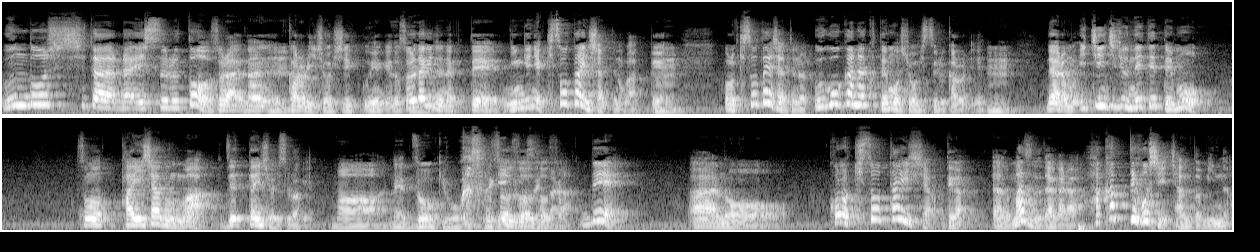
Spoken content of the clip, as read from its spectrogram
運動したらするとそれはうん。何カロリー消費していくんやけどそれだけじゃなくて人間には基礎代謝っていうのがあって、うん。この基礎代謝っていうのは動かなくても消費するカロリーね。うん。だからもう一日中寝ててもその代謝分は絶対に消費するわけ。まあね臓器動かさなきゃそいうけまそうそうせんからそう。であのこの基礎代謝てかあのまずだから測ってほしいちゃんとみんな。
